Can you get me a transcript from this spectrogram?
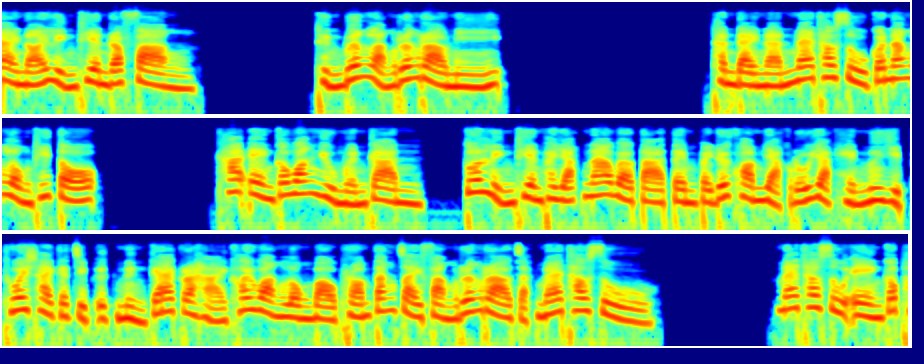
นายน้อยหลิงเทียนรับฟัง ถึงเบื้องหลังเรื่องราวนี้ ทันใดนั้นแม่เท่าซูก็นั่งลงที่โต๊ะ ข้าเองก็ว่างอยู่เหมือนกันต้วนหลิงเทียนพยักหน้าแววตาเต็มไปด้วยความอยากรู้อยากเห็นมือหยิบถ้วยชายกระจิบอึกหนึ่งแก้กระหายค่อยวางลงเบาพร้อมตั้งใจฟังเรื่องราวจากแม่เท่าซูแม่เท่าซูเองก็เผ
